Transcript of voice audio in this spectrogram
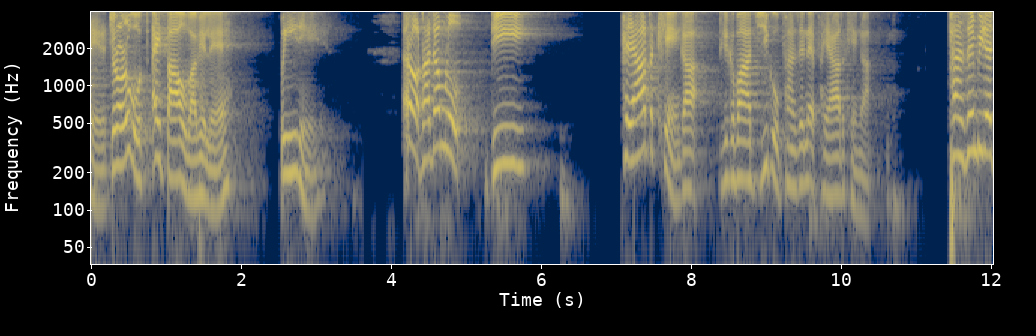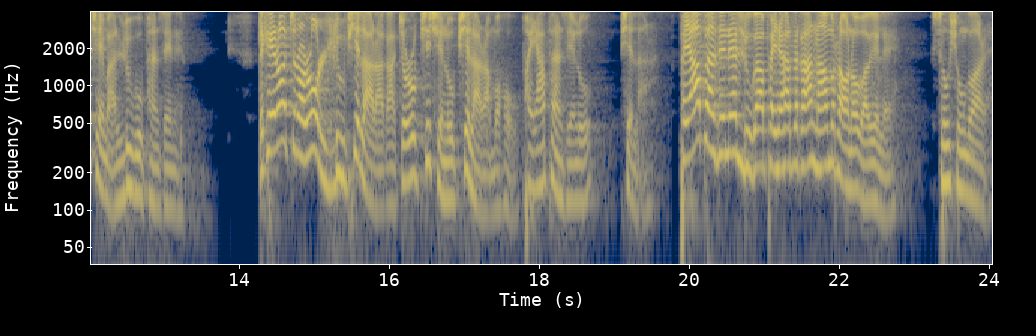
တယ်ကျွန်တော်တို့ကိုအဲ့သားကိုဘာဖြစ်လဲပေးတယ်အဲ့တော့ဒါကြောင့်မလို့ဒီဖရာသခင်ကဒီကဘာကြီးကိုဖန်ဆင်းတဲ့ဖရာသခင်ကဖန်ဆင်းပြီးတဲ့ချိန်မှာလူကိုဖန်ဆင်းတယ်တကယ်တော့ကျွန်တော်တို့လူဖြစ်လာတာကကျွန်တော်တို့ဖြစ်ချင်လို့ဖြစ်လာတာမဟုတ်ဘူးဖရာဖန်ဆင်းလို့ဖြစ်လာတာ ဖရာဖန်ဆင်းတဲ့လူကဖရာစကားနားမထောင်တော့ပါဖြစ်လေဆုံးရှုံးသွားတယ်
